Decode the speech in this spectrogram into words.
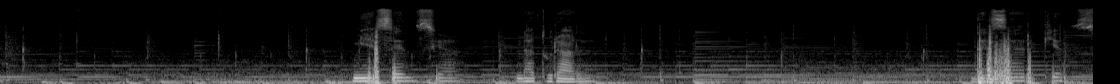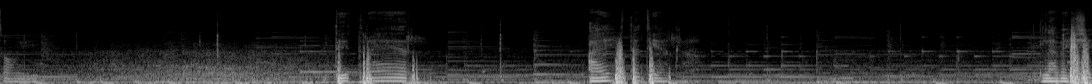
mi esencia natural de ser quien soy de traer a esta tierra la belleza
